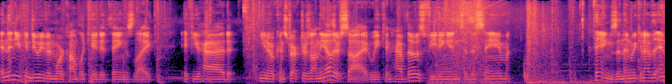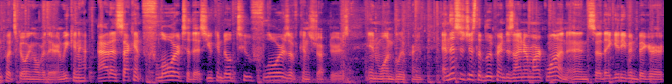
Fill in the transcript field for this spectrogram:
And then you can do even more complicated things like if you had, you know, constructors on the other side, we can have those feeding into the same things. And then we can have the inputs going over there. And we can add a second floor to this. You can build two floors of constructors in one blueprint. And this is just the blueprint designer mark one. And so they get even bigger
